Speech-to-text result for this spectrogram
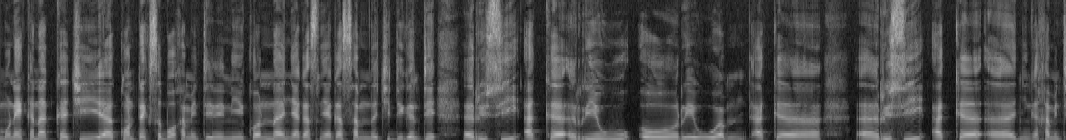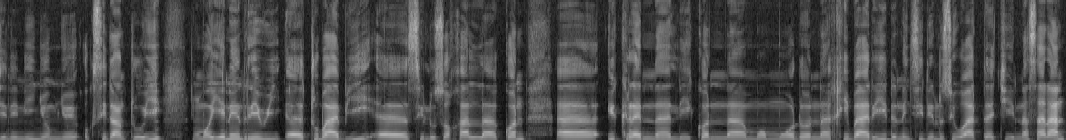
mu nekk nag ci contexte boo xamante ne nii kon ñagas ñagas am na ci diggante Russie ak réewu réew ak Russie ak ñi nga xamante ne nii ñoom ñooy occidentaux yi mooy yeneen réew yi euh, tubaab yi euh, si lu soxal euh, kon Ukraine lii kon moom moo doon xibaar yi danañ si dellu si waat ci nasaraan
